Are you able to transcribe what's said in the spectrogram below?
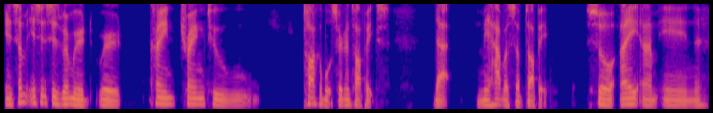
in some instances when we're, we're kind trying to talk about certain topics that may have a subtopic. So I am in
